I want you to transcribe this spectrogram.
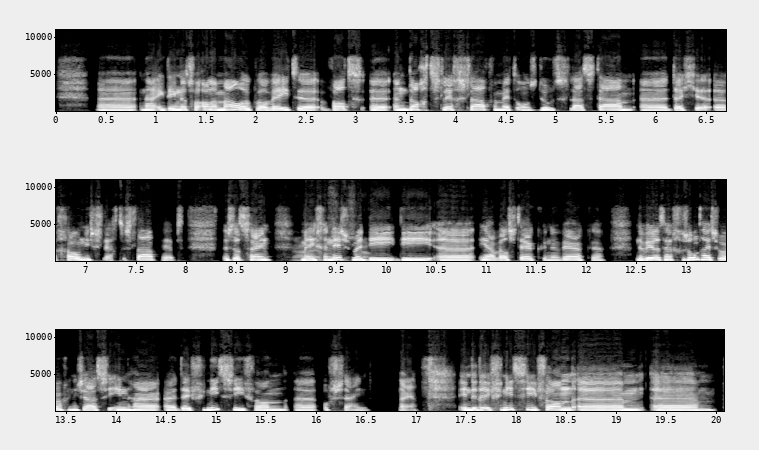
nou, ik denk dat we allemaal ook wel weten wat een nacht slecht slapen met ons doet. Laat staan dat je chronisch slechte slaap hebt. Dus dat zijn ja, mechanismen die, die uh, ja, wel sterk kunnen werken. De Wereldgezondheidsorganisatie in haar uh, definitie van, uh, of zijn, nou ja, in de ja. definitie van um, um,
